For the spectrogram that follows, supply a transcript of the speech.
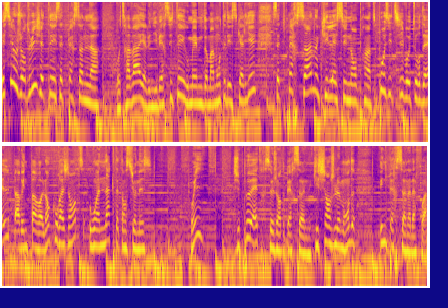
Et si aujourd'hui j'étais cette personne-là, au travail, à l'université ou même dans ma montée d'escalier, cette personne qui laisse une empreinte positive autour d'elle par une parole encourageante ou un acte attentionné? Oui, je peux être ce genre de personne qui change le monde, une personne à la fois.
